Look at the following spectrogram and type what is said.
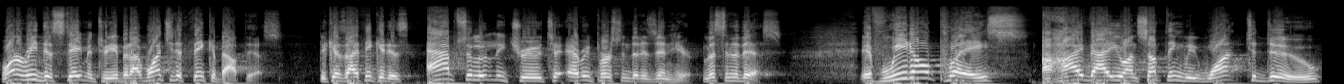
I want to read this statement to you, but I want you to think about this because I think it is absolutely true to every person that is in here. Listen to this. If we don't place a high value on something we want to do,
